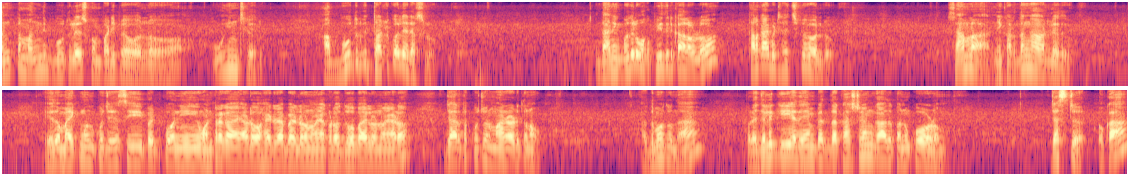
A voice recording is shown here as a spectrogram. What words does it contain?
ఎంతమంది బూతులు వేసుకొని పడిపోయేవాళ్ళో ఊహించలేరు ఆ బూతుకి తట్టుకోలేరు అసలు. దానికి బదులు ఒక పీతిరి కాలంలో తలకాయ పెట్టి చచ్చిపోయేవాళ్ళు. శ్యామల నీకు అర్థం కావట్లేదు. ఏదో మైక్ ముందుకు వచ్చేసి పెట్టుకొని ఒంటరిగా ఆడో హైదరాబాద్లోనో ఎక్కడో దుబాయ్లోనో ఆడో జాగ్రత్త కూర్చొని మాట్లాడుతున్నావు. అర్థమవుతుందా? ప్రజలకి అదేం పెద్ద కష్టం కాదు కనుక్కోవడం. జస్ట్ ఒక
